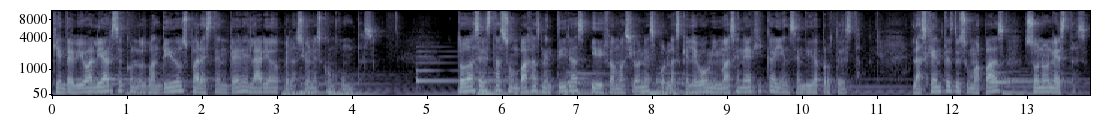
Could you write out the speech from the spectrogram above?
quien debió aliarse con los bandidos para extender el área de operaciones conjuntas. Todas estas son bajas mentiras y difamaciones por las que elevo mi más enérgica y encendida protesta. Las gentes de Sumapaz son honestas,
